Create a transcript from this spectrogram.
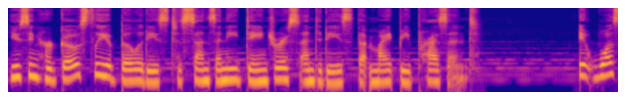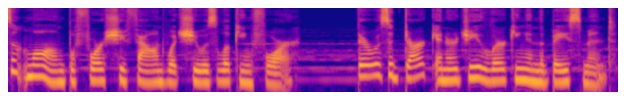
using her ghostly abilities to sense any dangerous entities that might be present. It wasn't long before she found what she was looking for. There was a dark energy lurking in the basement,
